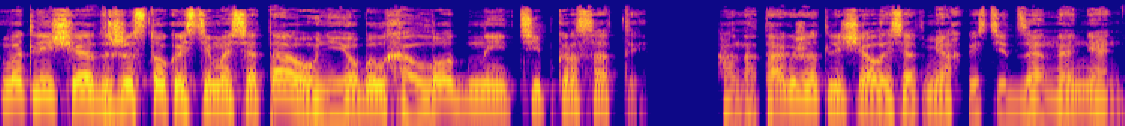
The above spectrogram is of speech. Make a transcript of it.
В отличие от жестокости Масята, у нее был холодный тип красоты. Она также отличалась от мягкости Дзэн-нянь.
